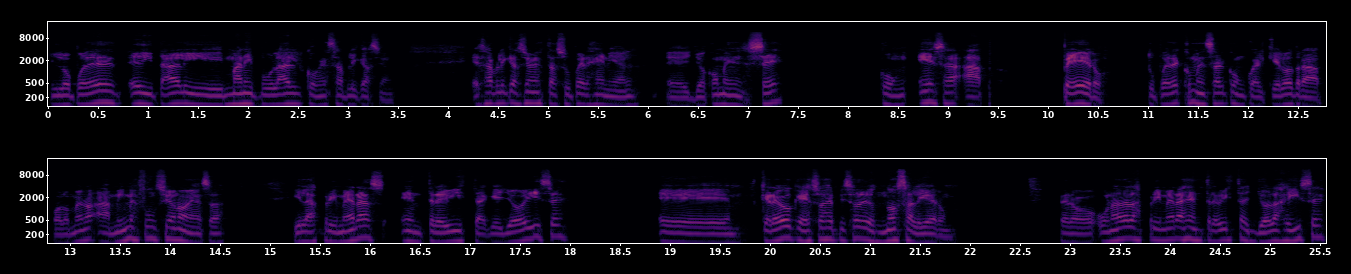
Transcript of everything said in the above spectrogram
y lo puedes editar y manipular con esa aplicación. Esa aplicación está súper genial. Eh, yo comencé con esa app, pero tú puedes comenzar con cualquier otra app. Por lo menos a mí me funcionó esa. Y las primeras entrevistas que yo hice, eh, creo que esos episodios no salieron. Pero una de las primeras entrevistas yo las hice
